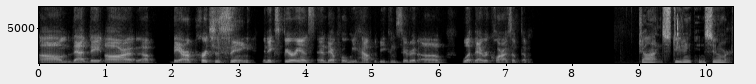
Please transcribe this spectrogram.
um, that they are uh, they are purchasing an experience, and therefore we have to be considerate of what that requires of them. John, student consumer.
